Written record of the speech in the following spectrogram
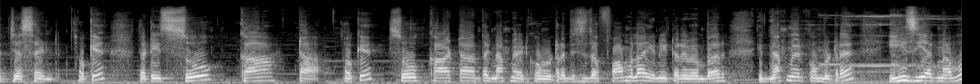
adjacent okay that is so ಕಾಟ ಓಕೆ ಸೊ ಕಾಟ ಅಂತ ಜ್ಞಾಪನ ಇಟ್ಕೊಂಡ್ಬಿಟ್ರೆ this is the formula you need to remember ಇದು ಜ್ಞಾಪನ ಇಟ್ಕೊಂಡ್ಬಿಟ್ರೆ ಈಸಿಯಾಗಿ ನಾವು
